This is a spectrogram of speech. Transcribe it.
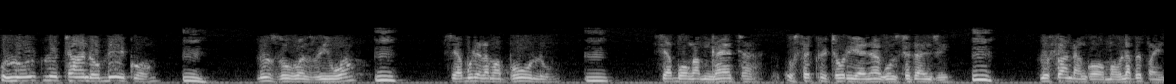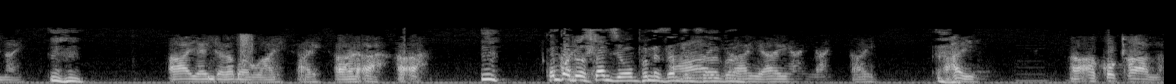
Ulu- luthando biko Mm. luzukoziwa Mm. siyabulela mabhulu Mm. Siyabonga mnqetha usepretoria nangoku sithetha nje Mm. lusanda ngoma ulapha ebhayinayi Mhm. hayi hayi ndakabawo hayi hayi hayi ah, ah, ah. Mm. Kompoto sihlanjiwe uphume ezandleni hayi zakho. hayi hayi hayi hayi hayi hayi A- akho xhala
